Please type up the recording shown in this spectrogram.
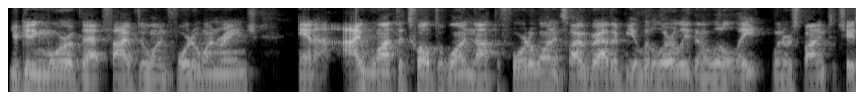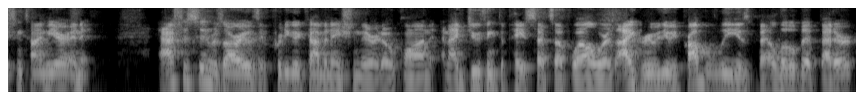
You're getting more of that 5 to 1, 4 to 1 range. And I want the 12 to 1, not the 4 to 1. And so I would rather be a little early than a little late when responding to chasing time here. And Asmussen Rosario is a pretty good combination there at Oaklawn. And I do think the pace sets up well. Whereas I agree with you, he probably is a little bit better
